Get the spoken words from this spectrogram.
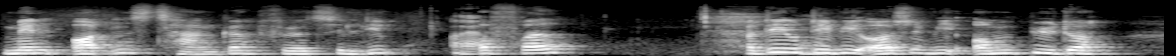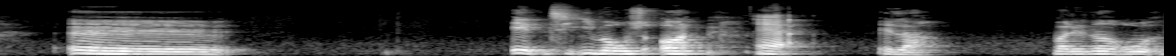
men åndens tanker fører til liv Ja. og fred. Og det er jo det, vi også vi ombytter øh, ind til, i vores ånd. Ja. Eller var det noget råd?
